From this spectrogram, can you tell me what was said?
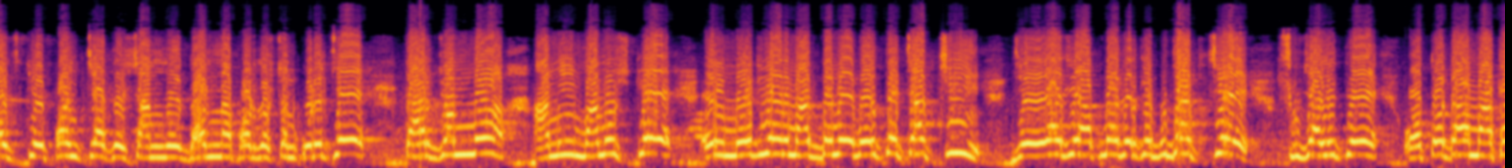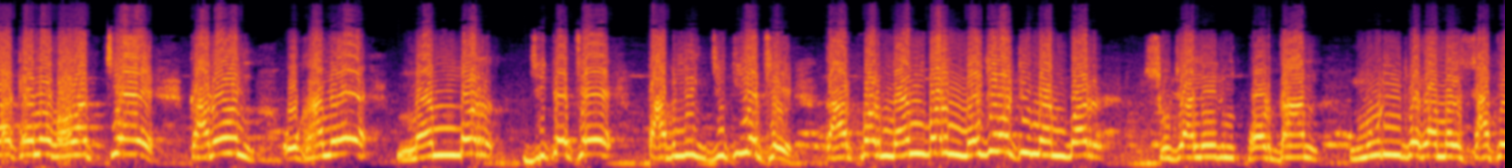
আজকে পঞ্চায়েতের সামনে ধর্ণা প্রদর্শন করেছে। তার জন্য আমি মানুষকে এই মিডিয়ার মাধ্যমে বলতে চাচ্ছি যে এরা যে আপনাদেরকে বুঝাচ্ছে সুজালিতে অতটা মাথা কেন ঘামাচ্ছে, কারণ ওখানে মেম্বার জিতেছে পাবলিক জিতিয়েছে, তারপর মেম্বার মেজরিটি মেম্বার সুজালির প্রধান নুরি বেগমের সাথে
